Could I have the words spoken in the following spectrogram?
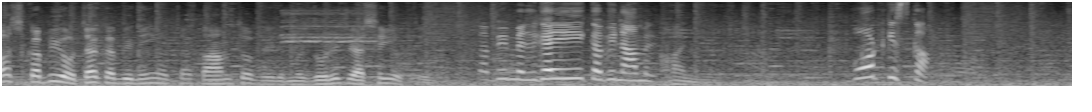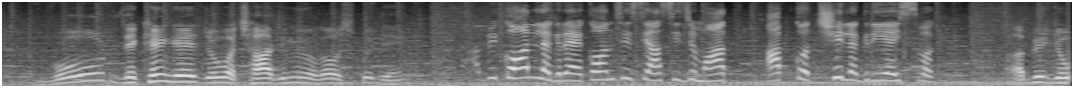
बस कभी होता कभी नहीं होता काम तो फिर मजदूरी तो ऐसे ही होती है कभी मिल गई कभी ना मिल हाँ जी वोट किसका वोट देखेंगे जो अच्छा आदमी होगा उसको देंगे अभी कौन लग रहा है? कौन सी सियासी जमात आपको अच्छी लग रही है इस वक्त? अभी जो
